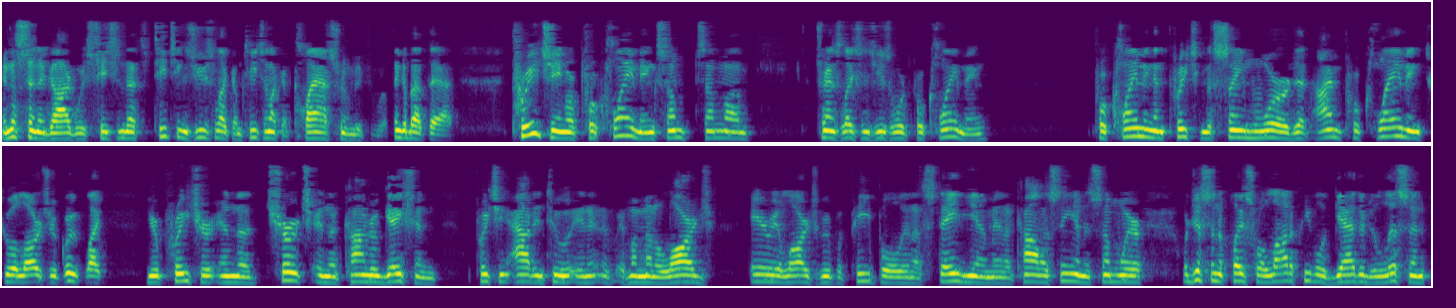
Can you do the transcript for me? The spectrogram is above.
in the synagogue was teaching. That teaching is usually like I'm teaching like a classroom, if you will. Think about that. Preaching or proclaiming. Some some um, translations use the word proclaiming. Proclaiming and preaching the same word that I'm proclaiming to a larger group, like your preacher in the church in the congregation preaching out into in, if I'm in a large area, large group of people in a stadium, in a coliseum, in somewhere, or just in a place where a lot of people have gathered to listen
